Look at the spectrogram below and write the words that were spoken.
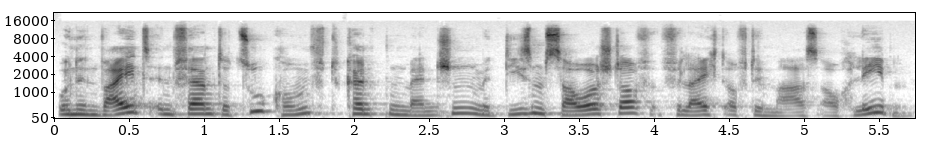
Und in weit entfernter Zukunft könnten Menschen mit diesem Sauerstoff vielleicht auf dem Mars auch leben.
